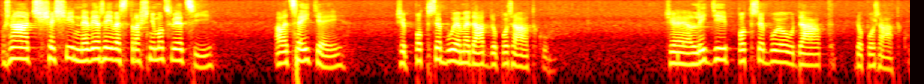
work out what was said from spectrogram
Možná Češi nevěří ve strašně moc věcí, ale cejtěj, že potřebujeme dát do pořádku. Že lidi potřebují dát do pořádku.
